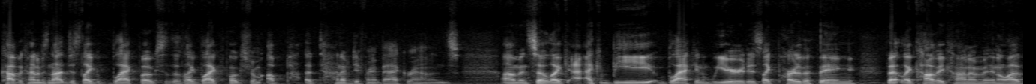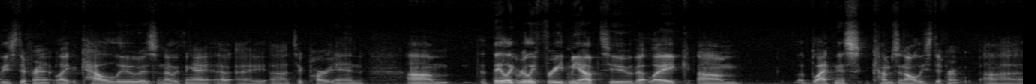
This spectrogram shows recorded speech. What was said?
Cave Canem is not just like black folks; it's like black folks from a ton of different backgrounds. Um, and so like I, I could be black and weird is like part of the thing that like Canem and a lot of these different like Callaloo is another thing I, I, I uh, took part in. Um, that they like really freed me up to that like um, blackness comes in all these different uh,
